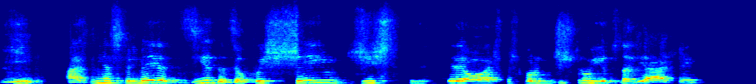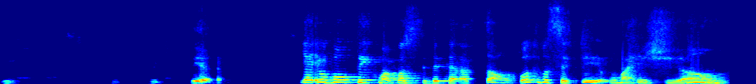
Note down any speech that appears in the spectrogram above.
E as minhas primeiras idas, eu fui cheio de estereótipos que foram destruídos na viagem inteira. E aí eu voltei com uma consideração. Quando você vê uma região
